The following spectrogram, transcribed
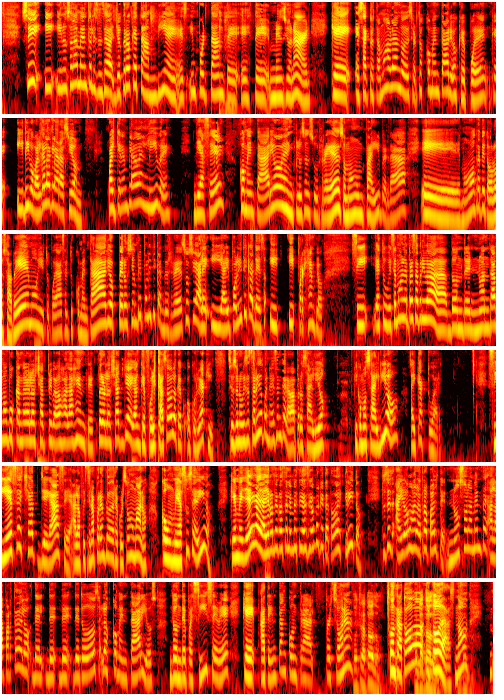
Sí, y, y no solamente, licenciada, yo creo que también es importante este, mencionar que, exacto, estamos hablando de ciertos comentarios que pueden, que, y digo, valga la aclaración, cualquier empleado es libre de hacer comentarios, incluso en sus redes, somos un país, ¿verdad? Eh, demócrata todos lo sabemos y tú puedes hacer tus comentarios, pero siempre hay políticas de redes sociales y hay políticas de eso. Y, y por ejemplo, si estuviésemos en la empresa privada donde no andamos buscándole los chats privados a la gente, pero los chats llegan, que fue el caso de lo que ocurrió aquí. Si eso no hubiese salido, pues nadie se enteraba, pero salió. Y como salió, hay que actuar. Si ese chat llegase a la oficina, por ejemplo, de recursos humanos, como me ha sucedido, que me llega y ya yo no tengo que hacer la investigación porque está todo escrito. Entonces, ahí vamos a la otra parte, no solamente a la parte de, lo, de, de, de, todos los comentarios, donde pues sí se ve que atentan contra personas. Contra todo. Contra todo, y todas, ¿no?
